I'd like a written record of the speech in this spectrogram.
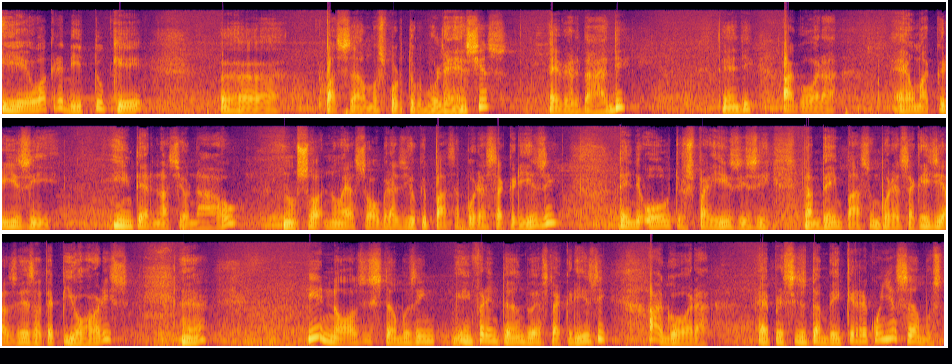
E eu acredito que uh, passamos por turbulências, é verdade, entende? Agora, é uma crise internacional, não, só, não é só o Brasil que passa por essa crise, tem outros países também passam por essa crise, e às vezes até piores. Né? E nós estamos em, enfrentando esta crise. Agora, é preciso também que reconheçamos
